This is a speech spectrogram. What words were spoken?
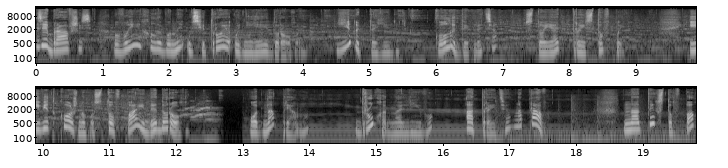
Зібравшись, виїхали вони усі троє однією дорогою. Їдуть та їдуть. Коли дивляться, стоять три стовпи. І від кожного стовпа йде дорога. Одна прямо, друга наліво, а третя направо. На тих стовпах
